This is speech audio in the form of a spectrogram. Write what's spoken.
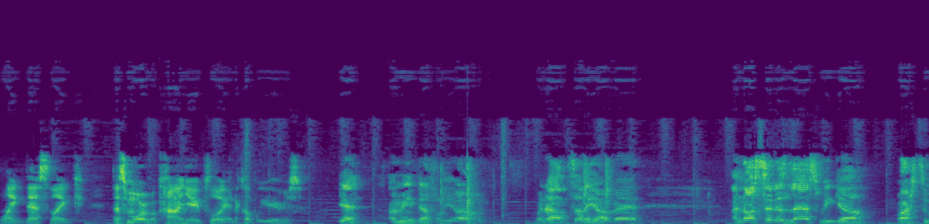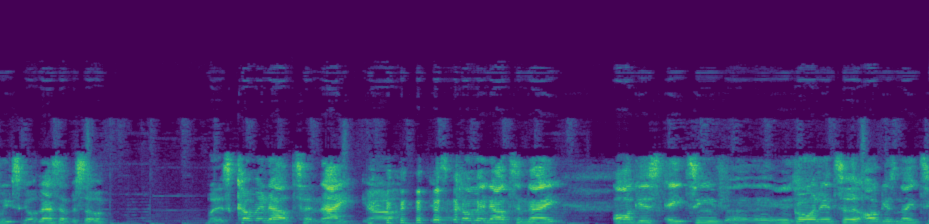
Like that's like that's more of a Kanye ploy in a couple years. yeah, I mean definitely. Um, but no, I'm telling y'all, man. I know I said this last week, y'all. Watched two weeks ago, last episode. But it's coming out tonight, y'all. it's coming out tonight, August 18th. Uh, going into August 19th.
